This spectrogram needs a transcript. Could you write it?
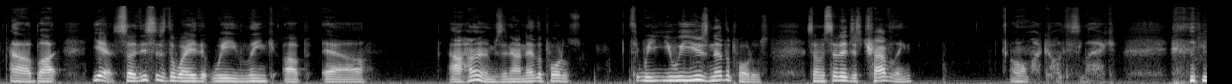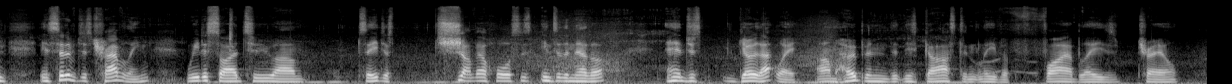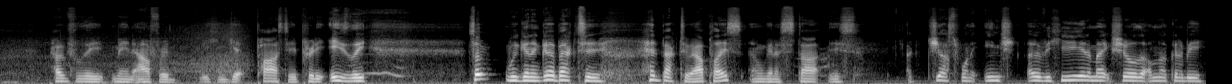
Uh, but yeah, so this is the way that we link up our our homes and our nether portals. We we use nether portals. So instead of just traveling, oh my god, this lag. instead of just traveling, we decide to um, see just shove our horses into the nether and just go that way. I'm hoping that this ghast didn't leave a fire blaze trail. Hopefully, me and Alfred we can get past here pretty easily. So we're gonna go back to head back to our place, and we're gonna start this. I just want to inch over here to make sure that I'm not gonna be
